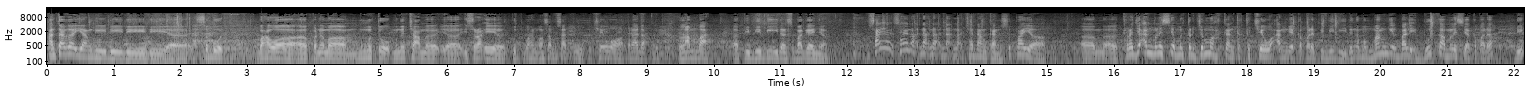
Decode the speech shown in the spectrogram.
antara yang di di di, di uh, sebut bahawa uh, apa nama mengutuk mengecam uh, Israel pertubuhan bangsa bersatu kecewa terhadap lambat PBB dan sebagainya. Saya saya nak nak nak nak, nak cadangkan supaya um, kerajaan Malaysia menterjemahkan kekecewaan dia kepada PBB dengan memanggil balik duta Malaysia kepada di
